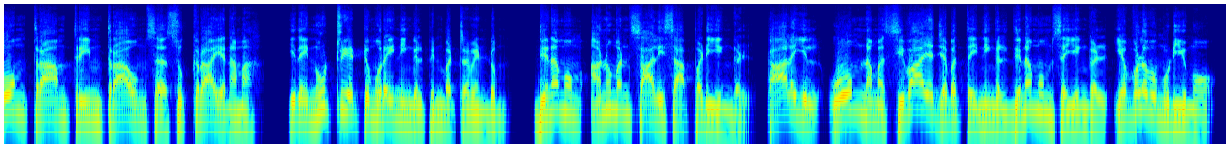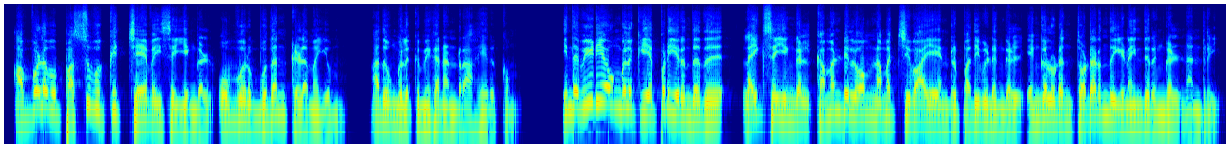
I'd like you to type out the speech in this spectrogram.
ஓம் த்ராம் த்ரீம் திராவும் ச சுக்ராய நம இதை நூற்றி எட்டு முறை நீங்கள் பின்பற்ற வேண்டும். தினமும் அனுமன் சாலிசா படியுங்கள். காலையில் ஓம் நம சிவாய ஜபத்தை நீங்கள் தினமும் செய்யுங்கள். எவ்வளவு முடியுமோ அவ்வளவு பசுவுக்கு சேவை செய்யுங்கள். ஒவ்வொரு புதன்கிழமையும். அது உங்களுக்கு மிக நன்றாக இருக்கும். இந்த வீடியோ உங்களுக்கு எப்படி இருந்தது? லைக் செய்யுங்கள். கமெண்டில் ஓம் நமச்சிவாய என்று பதிவிடுங்கள். எங்களுடன் தொடர்ந்து இணைந்திருங்கள். நன்றி.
